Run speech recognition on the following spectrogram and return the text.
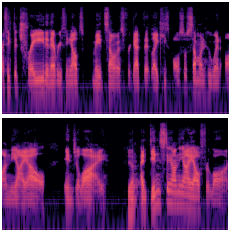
I think the trade and everything else made some of us forget that like he's also someone who went on the IL in July Yep. and didn't stay on the IL for long,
